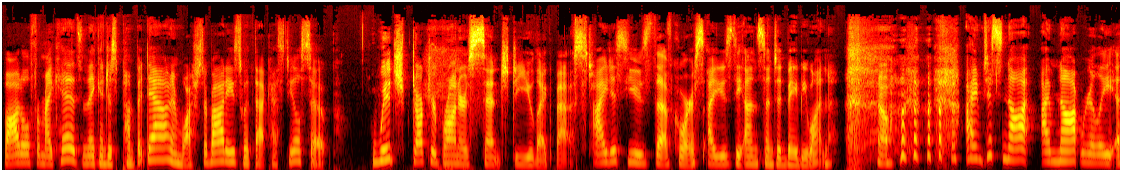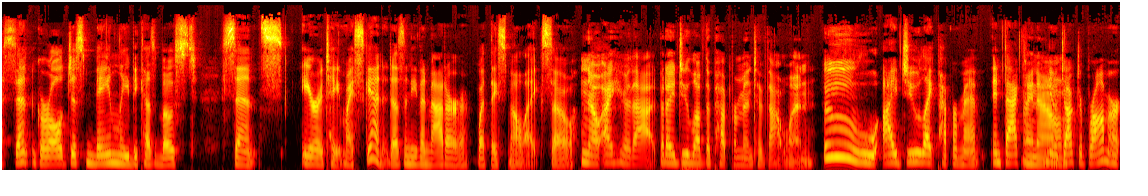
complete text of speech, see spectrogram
bottle for my kids and they can just pump it down and wash their bodies with that Castile soap. Which Dr. Bronner's scent do you like best? I just use the, of course, I use the unscented baby one. Oh. I'm just not, I'm not really a scent girl, just mainly because most scents irritate my skin. It doesn't even matter what they smell like. So, no, I hear that, but I do love the peppermint of that one. Ooh, I do like peppermint. In fact, I know, you know Dr. Bronner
